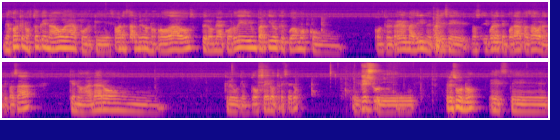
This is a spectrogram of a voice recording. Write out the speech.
mejor que nos toquen ahora porque se van a estar menos rodados, pero me acordé de un partido que jugamos con, contra el Real Madrid, me parece, no sé si fue la temporada pasada o la antepasada, que nos ganaron, creo que 2-0, 3-0. 3-1. 3-1, este,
